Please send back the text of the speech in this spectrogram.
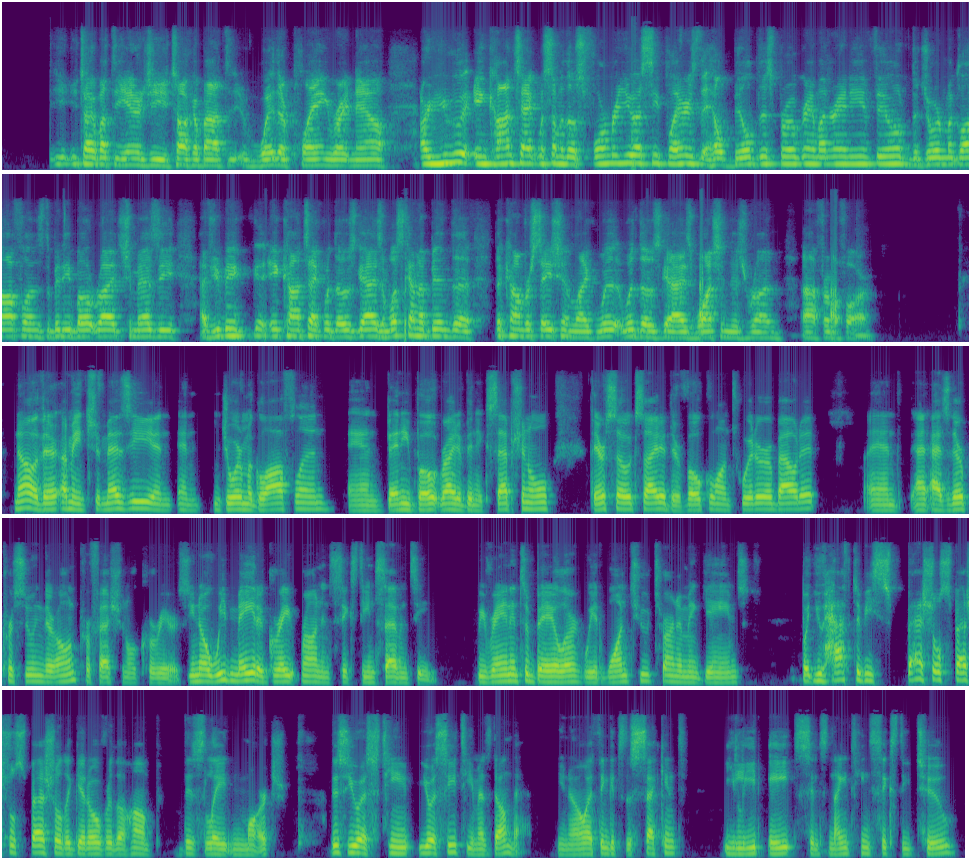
You talk about the energy, you talk about where they're playing right now. Are you in contact with some of those former USC players that helped build this program under Andy Enfield, the Jordan McLaughlins, the Bennie Boatwright, Chimezie? Have you been in contact with those guys? And what's kind of been the, the conversation like with, with those guys watching this run uh, from afar? No, there. I mean, Chimezie and, and Jordan McLaughlin and Bennie Boatwright have been exceptional. They're so excited. They're vocal on Twitter about it and as they're pursuing their own professional careers. You know, we made a great run in 16 17. We ran into Baylor, we had won two tournament games, but you have to be special, special, special to get over the hump this late in March. This US team, USC team has done that. You know, I think it's the second Elite Eight since 1962.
